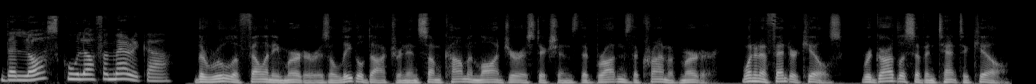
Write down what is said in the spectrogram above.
The Law School of America. The rule of felony murder is a legal doctrine in some common law jurisdictions that broadens the crime of murder. When an offender kills, regardless of intent to kill,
